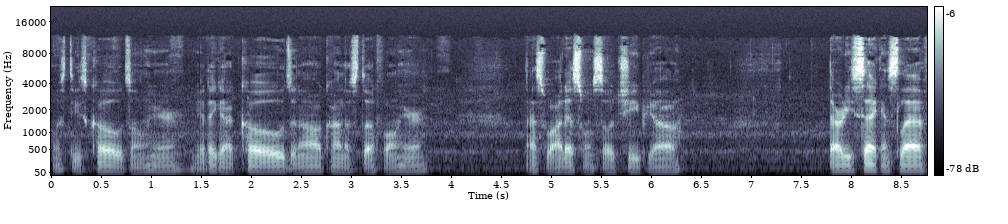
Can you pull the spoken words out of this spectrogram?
What's these codes on here? Yeah, they got codes and all kind of stuff on here. That's why this one's so cheap, y'all. 30 seconds left.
